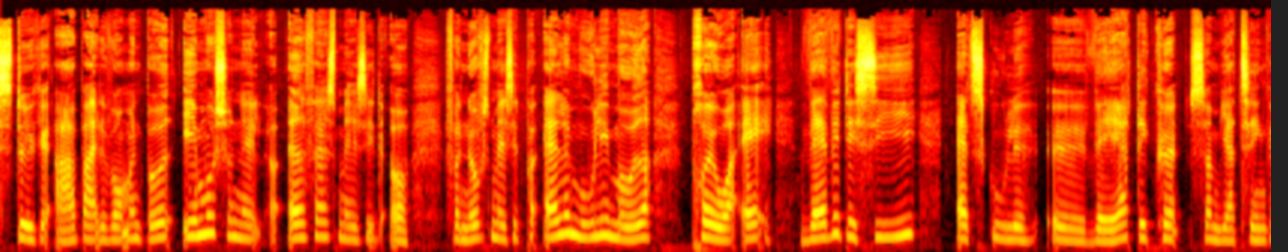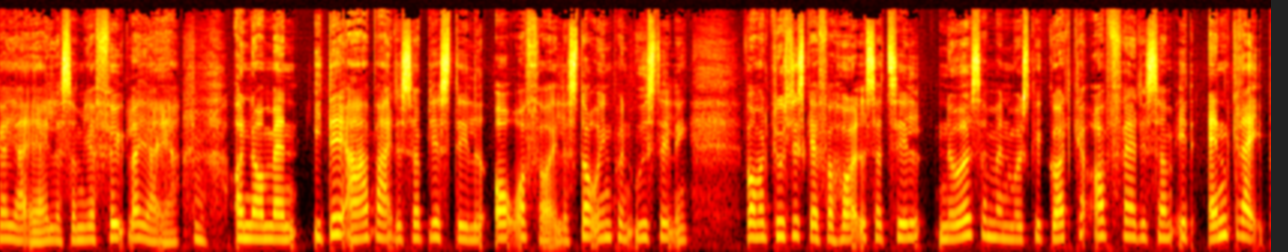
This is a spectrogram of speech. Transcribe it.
stykke arbejde, hvor man både emotionelt og adfærdsmæssigt og fornuftsmæssigt på alle mulige måder prøver af, hvad vil det sige at skulle øh, være det køn, som jeg tænker, jeg er, eller som jeg føler, jeg er. Mm. Og når man i det arbejde så bliver stillet over for, eller står inde på en udstilling, hvor man pludselig skal forholde sig til noget, som man måske godt kan opfatte som et angreb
